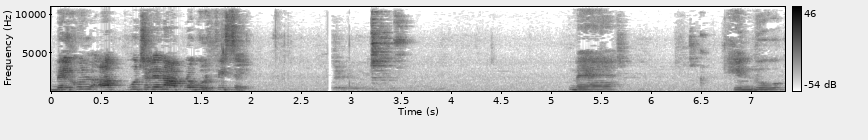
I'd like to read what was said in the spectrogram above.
बिल्कुल आप पूछ लेना आप लोग उर्फी से। मैं हिंदू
